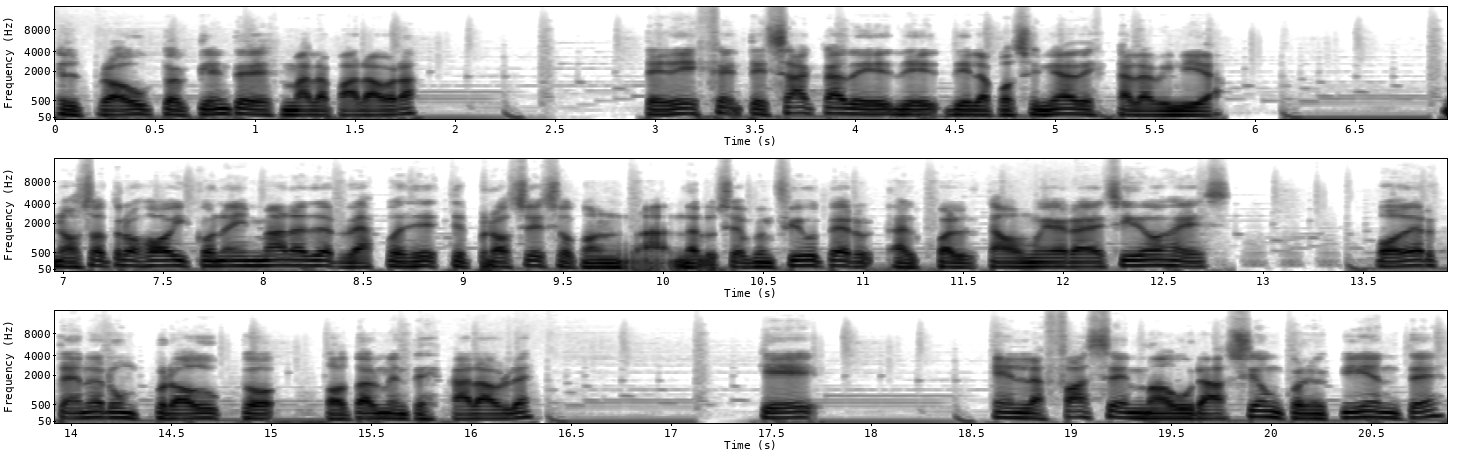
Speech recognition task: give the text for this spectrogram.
el producto al cliente es mala palabra. Te, te saca de, la posibilidad de escalabilidad. Nosotros hoy con AIM Manager, después de este proceso con Andalucía Open Future, al cual estamos muy agradecidos, es poder tener un producto totalmente escalable que en la fase de maduración con el cliente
